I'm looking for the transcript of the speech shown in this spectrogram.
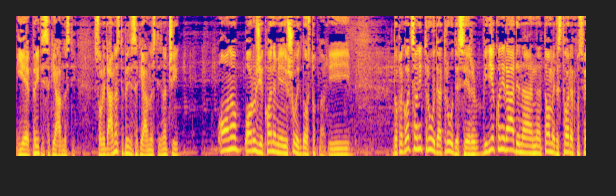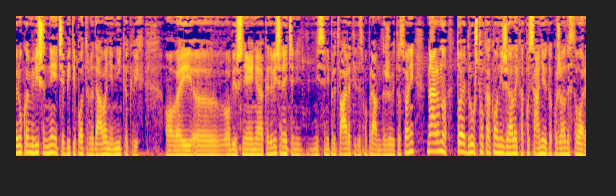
je pritisak javnosti. Solidarnost je pritisak javnosti. Znači, ono oružje koje nam je još uvek dostupno i dokle god se oni trude, a trude se, jer vidi ako oni rade na, na tome da stvore atmosferu u kojoj mi više neće biti potrebno davanje nikakvih ovaj, e, objašnjenja, kada više neće ni, ni se ni pretvarati da smo pravna država i to sve oni, naravno, to je društvo kako oni žele, kako sanjaju i kako žele da stvore.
